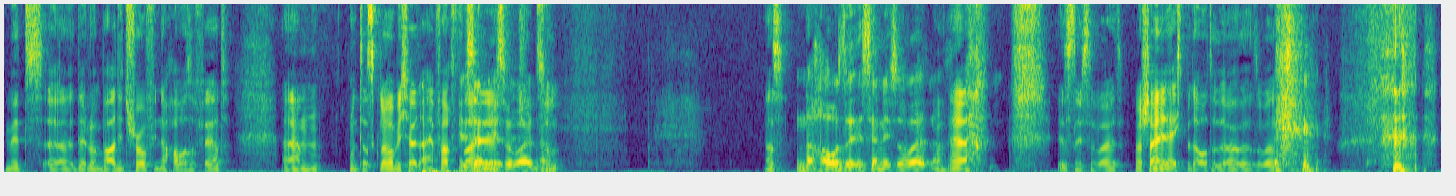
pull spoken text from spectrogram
mit äh, der Lombardi Trophy nach Hause fährt. Ähm, und das glaube ich halt einfach, weil. Ist ja nicht so weit, ne? Was? Nach Hause ist ja nicht so weit, ne? Ja, ist nicht so weit. Wahrscheinlich echt mit Auto da oder sowas.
